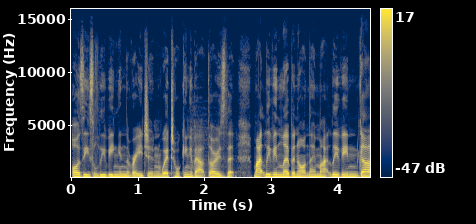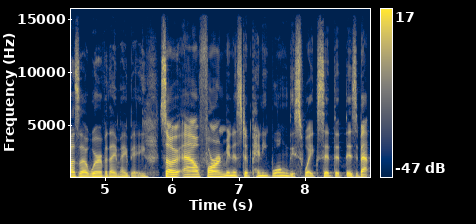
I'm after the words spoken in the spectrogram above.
Aussies living in the region? We're talking about those that might live in Lebanon, they might live in Gaza, wherever they may be. So, our Foreign Minister Penny Wong this week said that there's about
